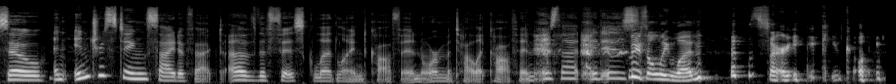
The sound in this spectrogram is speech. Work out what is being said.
So, an interesting side effect of the Fisk lead lined coffin or metallic coffin is that it is. there's only one sorry keep going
